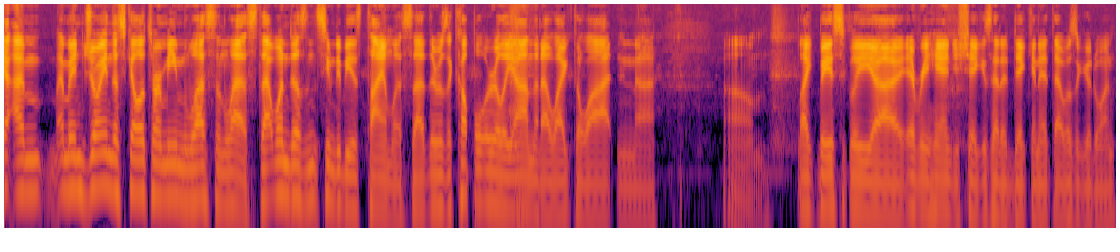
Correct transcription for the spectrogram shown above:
I I'm I'm enjoying the Skeletor meme less and less. That one doesn't seem to be as timeless. Uh, there was a couple early on that I liked a lot, and uh, um, like basically uh, every hand you shake has had a dick in it. That was a good one.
